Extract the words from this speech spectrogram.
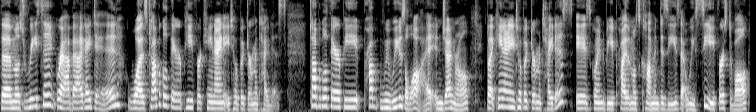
The most recent grab bag I did was topical therapy for canine atopic dermatitis. Topical therapy, probably we use a lot in general, but canine atopic dermatitis is going to be probably the most common disease that we see, first of all,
